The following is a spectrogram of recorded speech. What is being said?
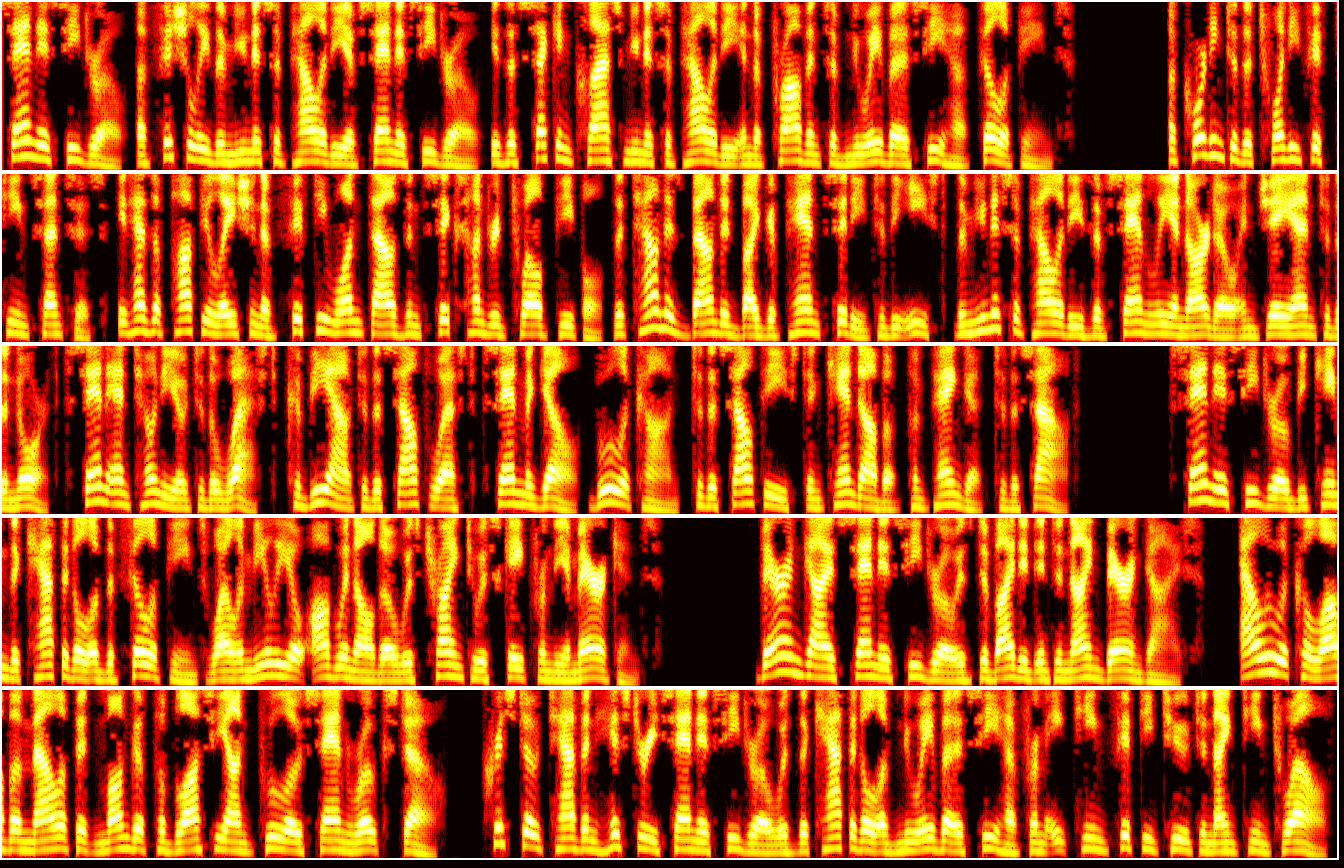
San Isidro, officially the municipality of San Isidro, is a second-class municipality in the province of Nueva Ecija, Philippines. According to the 2015 census, it has a population of 51,612 people. The town is bounded by Gapan City to the east, the municipalities of San Leonardo and Jaen to the north, San Antonio to the west, Cabiao to the southwest, San Miguel, Bulacan, to the southeast and Candaba, Pampanga, to the south. San Isidro became the capital of the Philippines while Emilio Aguinaldo was trying to escape from the Americans. Barangays San Isidro is divided into nine barangays. Alua Calaba Malapit Manga Poblacion Pulo San Roque Sto. Cristo Taban History San Isidro was the capital of Nueva Ecija from 1852 to 1912.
